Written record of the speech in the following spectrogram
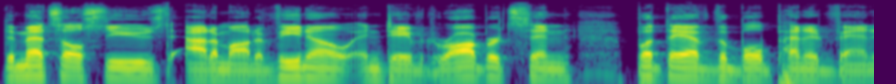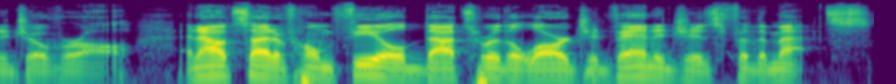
The Mets also used Adam Ottavino and David Robertson, but they have the bullpen advantage overall. And outside of home field, that's where the large advantage is for the Mets.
